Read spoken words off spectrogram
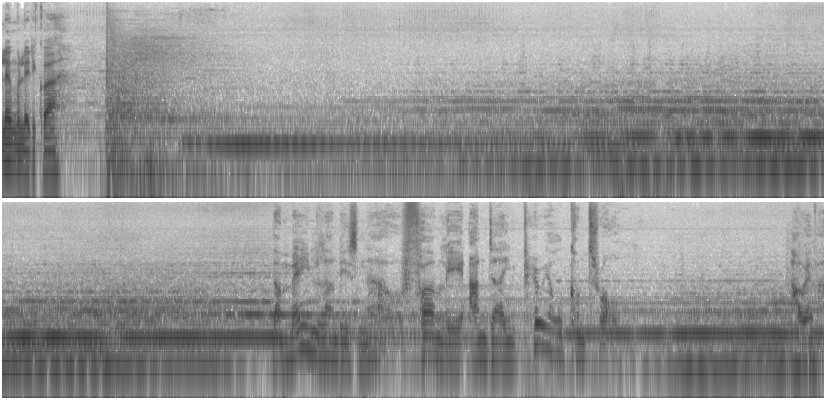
เริ่มกันเลยดีกว่า mainland is now firmly under imperial control. However,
